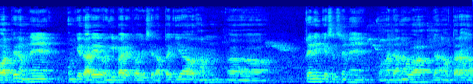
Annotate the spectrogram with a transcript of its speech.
और फिर हमने उनके दायरे रंगी पायरेट प्रोजेक्ट से रबता किया और हम ट्रेनिंग के सिलसिले में वहाँ जाना हुआ जाना होता रहा।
